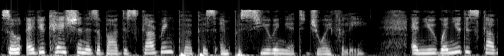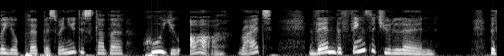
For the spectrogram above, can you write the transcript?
So education is about discovering purpose and pursuing it joyfully. And you, when you discover your purpose, when you discover who you are, right? Then the things that you learn, the,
